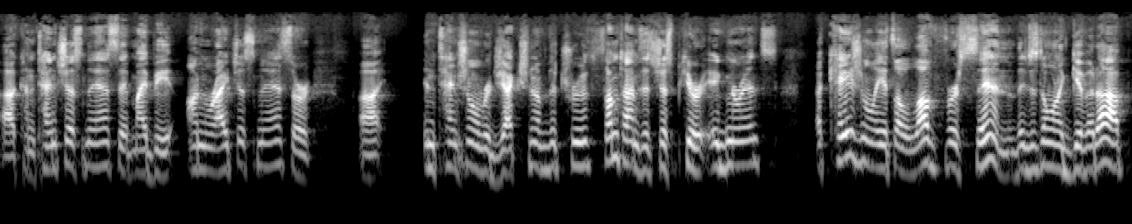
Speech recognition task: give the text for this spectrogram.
uh, contentiousness, it might be unrighteousness or uh, intentional rejection of the truth. Sometimes it's just pure ignorance. Occasionally it's a love for sin. They just don't want to give it up.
